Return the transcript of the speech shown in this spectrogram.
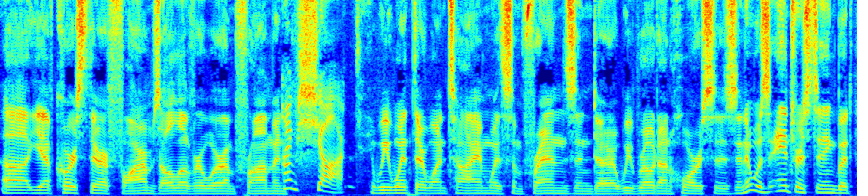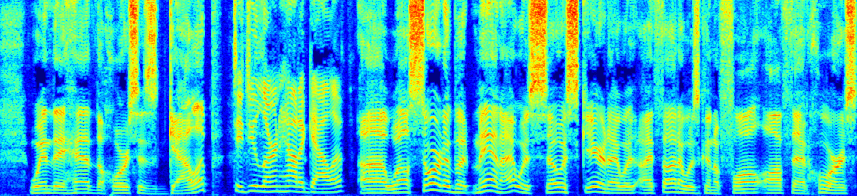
Uh, yeah, of course, there are farms all over where I'm from. and I'm shocked. We went there one time with some friends, and uh, we rode on horses, and it was interesting, but when they had the horses gallop. Did you learn how to gallop? Uh, well, sort of, but man, I was so scared. I was was I thought I was going to fall off that horse.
